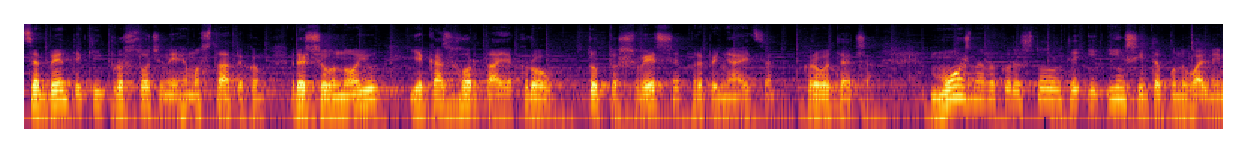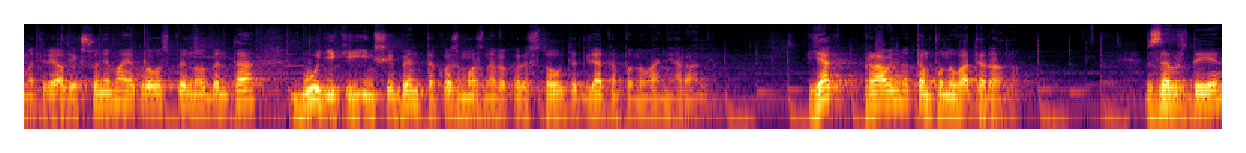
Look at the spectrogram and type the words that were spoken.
Це бинт, який просочений гемостатиком, речовиною, яка згортає кров, тобто швидше припиняється кровотеча. Можна використовувати і інший тампонувальний матеріал. Якщо немає кровоспинного бинта, будь-який інший бинт також можна використовувати для тампонування рани. Як правильно тампонувати рану? Завжди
